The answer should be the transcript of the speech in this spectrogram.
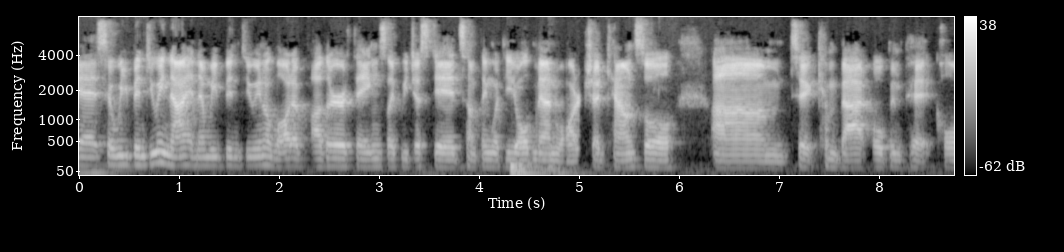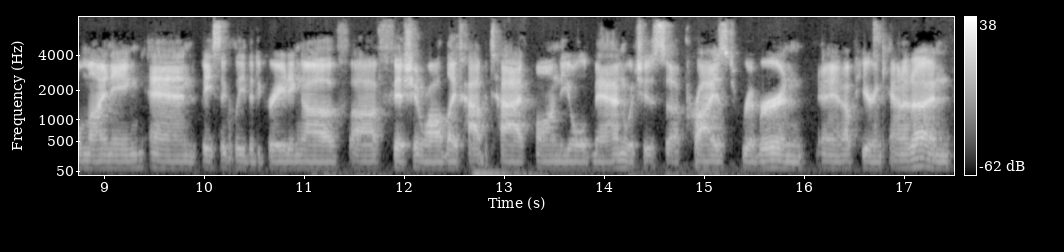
uh, so we've been doing that, and then we've been doing a lot of other things. Like we just did something with the Oldman Watershed Council um, to combat open pit coal mining and basically the degrading of uh, fish and wildlife habitat on the Oldman, which is a prized river and, and up here in Canada. And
